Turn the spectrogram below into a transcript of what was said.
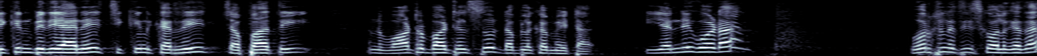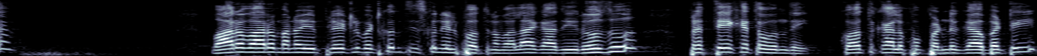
chicken biryani chicken curry chapati and water bottles double కమేటా. ఇవన్నీ కూడా ఊరకునే తీసుకోవాలి కదా? వారం వారం మనం ఈ ప్లేట్లు పెట్టుకొని తీసుకొని వెళ్ళిపోతున్నాం. అలా కాదు. ఈరోజు ప్రత్యేకత ఉంది. కోతకాలపు పండుగ కాబట్టి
